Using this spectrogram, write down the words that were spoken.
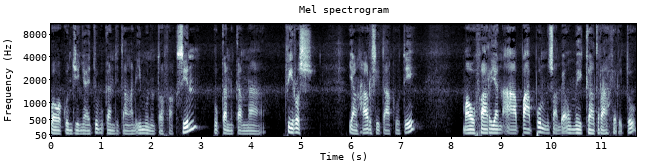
bahwa kuncinya itu bukan di tangan imun atau vaksin bukan karena virus yang harus ditakuti mau varian apa pun sampai omega terakhir itu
